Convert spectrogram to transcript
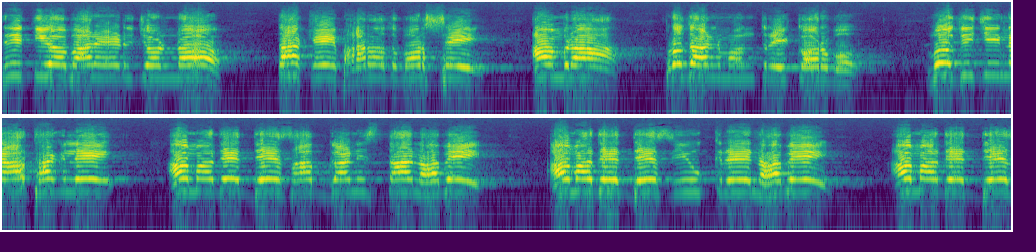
তৃতীয়বারের জন্য তাকে ভারতবর্ষে আমরা প্রধানমন্ত্রী করব। মোদিজি না থাকলে আমাদের দেশ আফগানিস্তান হবে, আমাদের দেশ ইউক্রেন হবে, আমাদের দেশ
